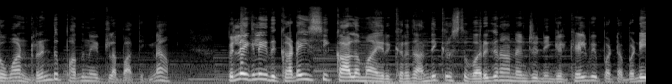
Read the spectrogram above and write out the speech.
யோவான் ரெண்டு பதினெட்டில் பார்த்தீங்கன்னா பிள்ளைகளே இது கடைசி காலமாக இருக்கிறது. அந்தி கிறிஸ்து வருகிறான் என்று நீங்கள் கேள்விப்பட்டபடி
